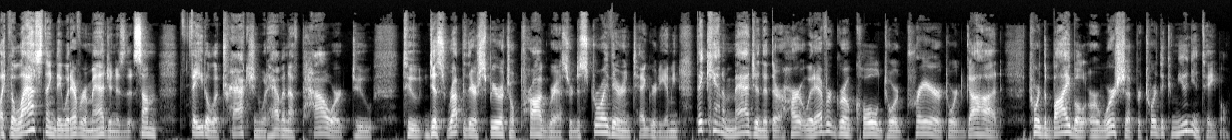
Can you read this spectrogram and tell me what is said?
Like the last thing they would ever imagine is that some fatal attraction would have enough power to to disrupt their spiritual progress or destroy their integrity. I mean, they can't imagine that their heart would ever grow cold toward prayer, toward God, toward the Bible or worship or toward the communion table.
